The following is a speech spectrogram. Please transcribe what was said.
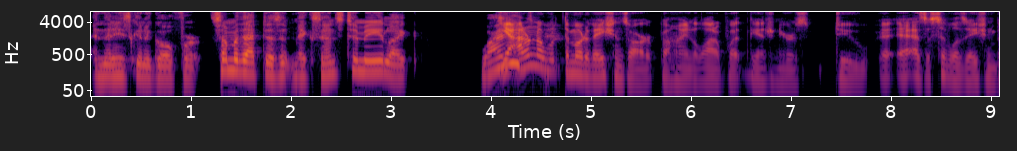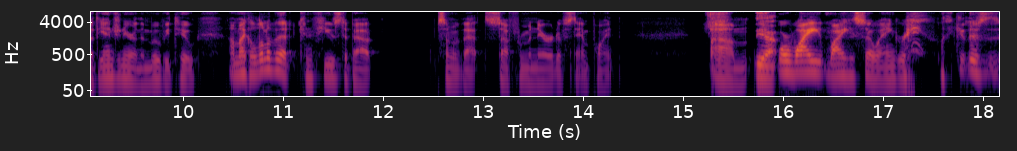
and then he's going to go for some of that. Doesn't make sense to me. Like, why? yeah, I don't know what the motivations are behind a lot of what the engineers do as a civilization, but the engineer in the movie too. I'm like a little bit confused about some of that stuff from a narrative standpoint. Um, Yeah. or why why he's so angry. like there's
